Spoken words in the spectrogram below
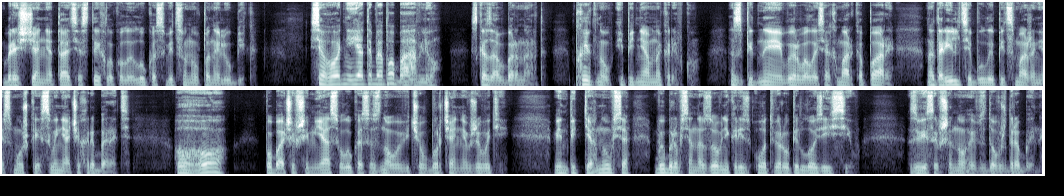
Брящання таці стихло, коли Лукас відсунув панель у бік. Сьогодні я тебе побавлю, сказав Бернард. Пхикнув і підняв накривку. З під неї вирвалася хмарка пари. На тарільці були підсмажені смужки свинячих реберець. Ого. Побачивши м'ясо, Лукас знову відчув бурчання в животі. Він підтягнувся, вибрався назовні крізь отвір у підлозі і сів, звісивши ноги вздовж драбини.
